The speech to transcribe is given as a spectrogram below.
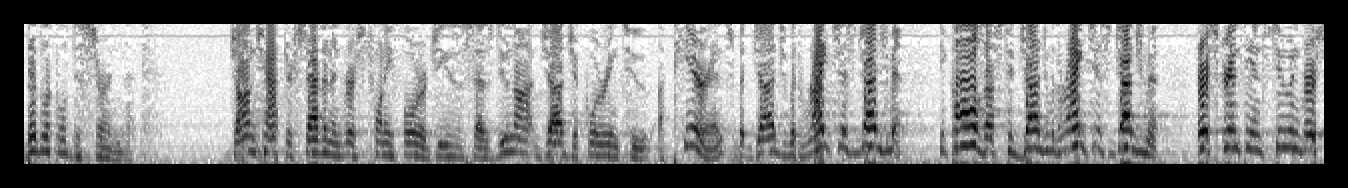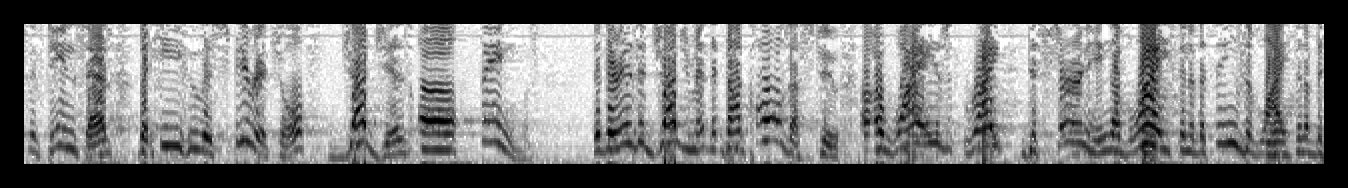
Biblical discernment. John chapter 7 and verse 24, Jesus says, Do not judge according to appearance, but judge with righteous judgment. He calls us to judge with righteous judgment. 1 Corinthians 2 and verse 15 says, But he who is spiritual judges all things. That there is a judgment that God calls us to. A, a, wise, right discerning of life and of the things of life and of the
